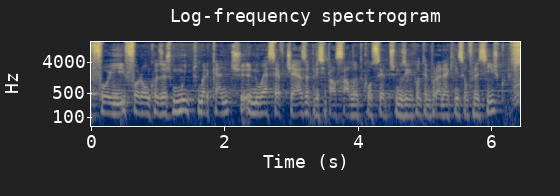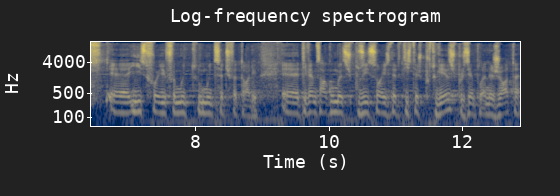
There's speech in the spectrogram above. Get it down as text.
foi, foram coisas muito marcantes no SF Jazz, a principal sala de concertos de música contemporânea aqui em São Francisco, e isso foi, foi muito, muito satisfatório. tivemos algumas exposições de artistas portugueses, por exemplo, Ana Jota,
